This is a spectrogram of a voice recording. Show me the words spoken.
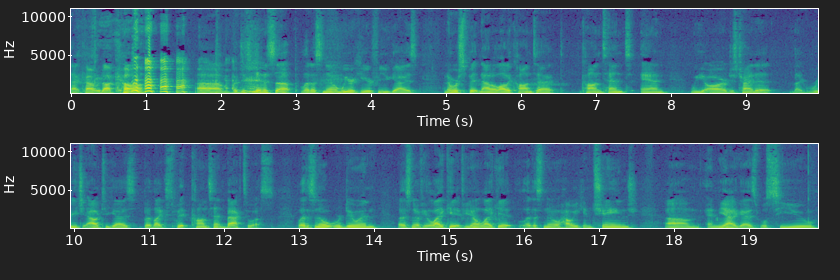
at calvary.com. um, but just hit us up. Let us know. We are here for you guys. I know we're spitting out a lot of content content and we are just trying to like reach out to you guys, but like spit content back to us. Let us know what we're doing. Let us know if you like it. If you don't like it, let us know how we can change. Um, and yeah, guys, we'll see you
